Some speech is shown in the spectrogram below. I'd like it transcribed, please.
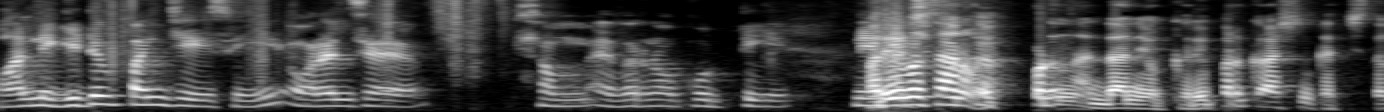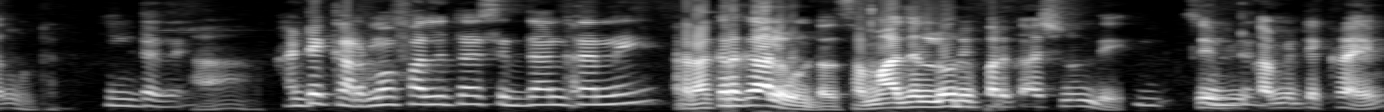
వాళ్ళు నెగిటివ్ పని చేసి ఆర్ఎల్స్ సమ్ ఎవరినో కొట్టి పర్యవసానం ఎప్పుడన్నా దాని యొక్క రిపర్కాషన్ ఖచ్చితంగా ఉంటుంది. ఉంటుంది. అంటే కర్మ ఫలిత సిద్ధాంతాన్ని రకరకాలుగా ఉంటుంది. సమాజంలో రిపర్కాషన్ ఉంది. Commit a crime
